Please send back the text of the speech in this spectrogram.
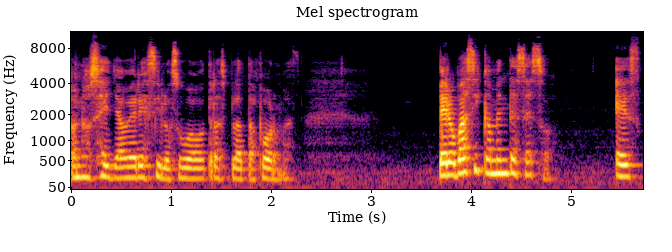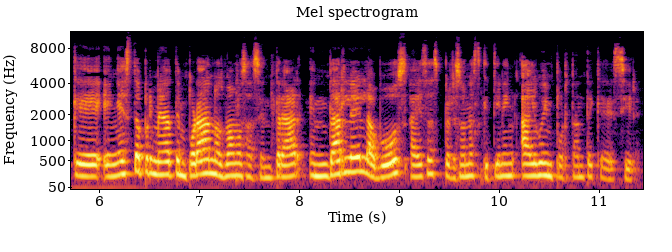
o no sé, ya veré si lo subo a otras plataformas. Pero básicamente es eso. Es que en esta primera temporada nos vamos a centrar en darle la voz a esas personas que tienen algo importante que decir.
